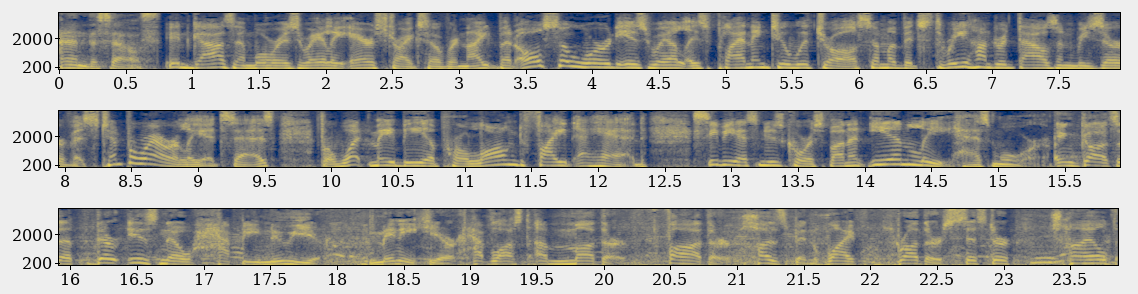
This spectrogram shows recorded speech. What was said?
and the south. In Gaza, more Israeli airstrikes overnight, but also word Israel is planning to withdraw some of its 300,000 reservists temporarily, it says, for what may be a prolonged fight ahead. CBS News correspondent Ian Lee has more. In Gaza, there is no happy new year. Many here have lost a mother, father, husband, wife, brother, sister, child,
